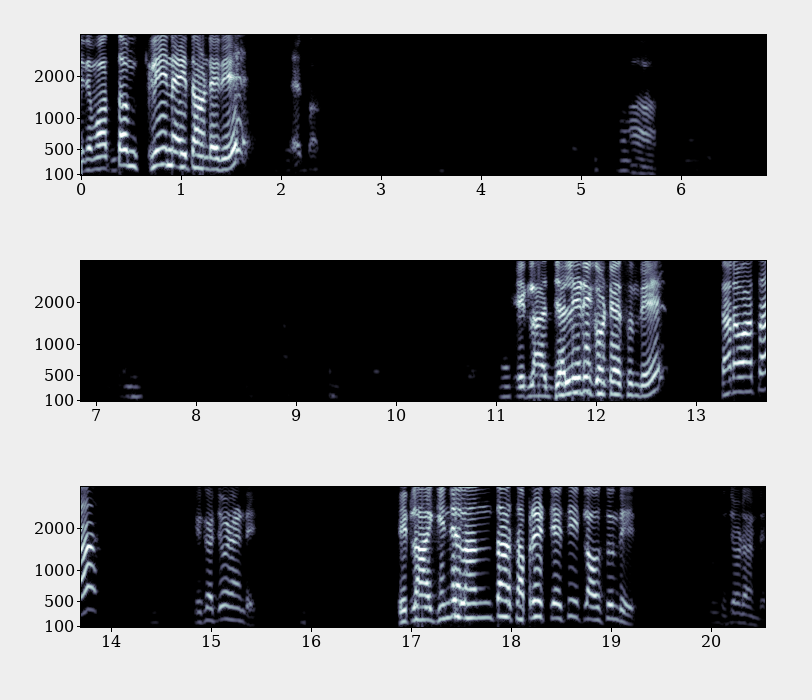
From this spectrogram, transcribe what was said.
ఇది మొత్తం క్లీన్ అవుతా ఉండేది. ఇట్లా జల్లిడి కొట్టేస్తుంది తర్వాత ఇక్కడ చూడండి. ఇట్లా గింజలంతా సపరేట్ చేసి ఇట్లా వస్తుంది. చూడండి.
